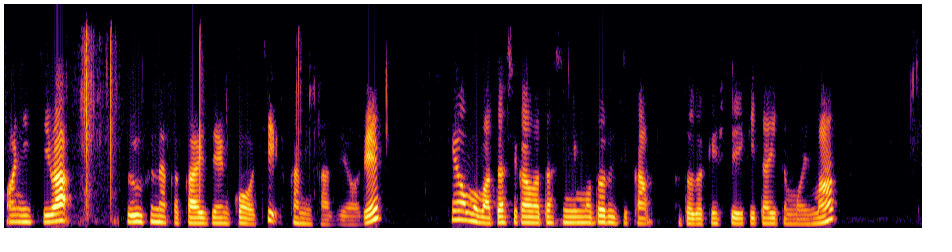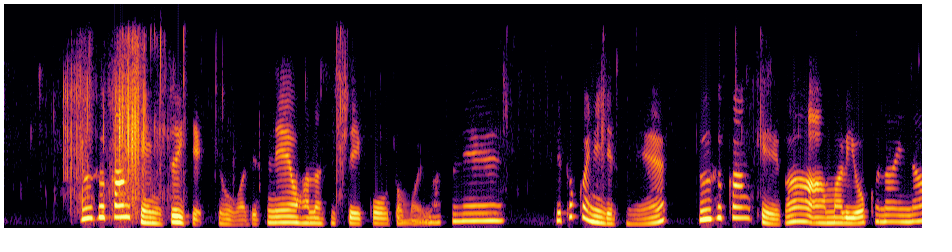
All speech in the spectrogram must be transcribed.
こんにちは。夫婦仲改善コーチ、深見和代です。今日も私が私に戻る時間、お届けしていきたいと思います。夫婦関係について今日はですね、お話ししていこうと思いますね。で特にですね、夫婦関係があんまり良くないなっ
